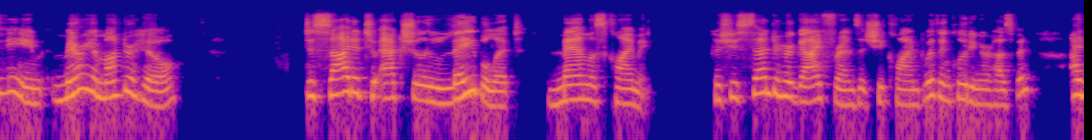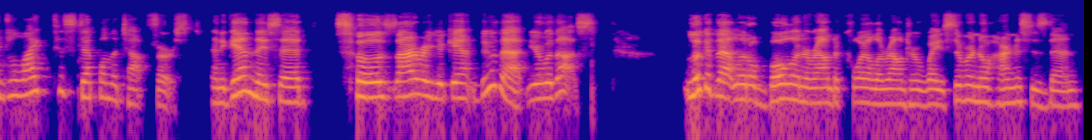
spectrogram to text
theme, Miriam Underhill decided to actually label it manless climbing because she said to her guy friends that she climbed with, including her husband, I'd like to step on the top first. And again, they said, So, Zyra, you can't do that. You're with us. Look at that little bowline around a coil around her waist. There were no harnesses then.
